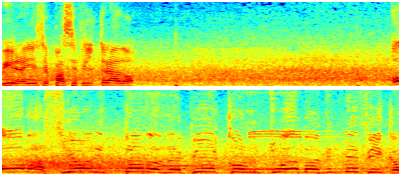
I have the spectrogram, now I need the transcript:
Bien, ahí ese pase filtrado. Ovación y todos de pie. Courtois magnífico.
